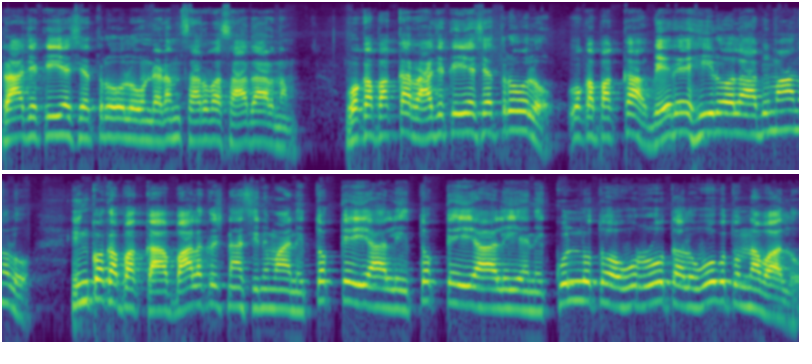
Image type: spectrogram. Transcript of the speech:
రాజకీయ శత్రువులు ఉండడం సర్వసాధారణం. ఒక పక్క రాజకీయ శత్రువులు ఒక పక్క వేరే హీరోల అభిమానులు ఇంకొక పక్క బాలకృష్ణ సినిమాని తొక్కేయాలి తొక్కేయాలి అని కుళ్ళుతో ఉర్రూతలు ఊగుతున్న వాళ్ళు.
